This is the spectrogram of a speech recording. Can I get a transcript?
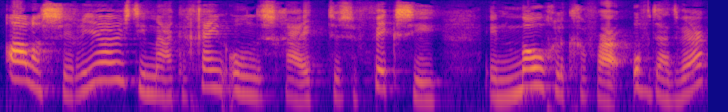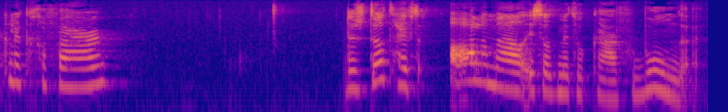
alles serieus, die maken geen onderscheid tussen fictie in mogelijk gevaar of daadwerkelijk gevaar. Dus dat heeft allemaal is dat met elkaar verbonden.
